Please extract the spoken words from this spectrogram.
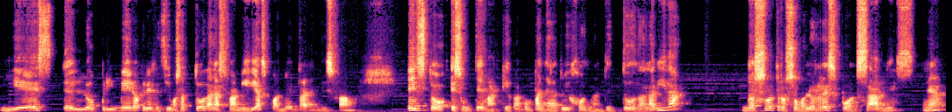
y es eh, lo primero que les decimos a todas las familias cuando entran en Disfam. Esto es un tema que va a acompañar a tu hijo durante toda la vida. Nosotros somos los responsables ¿eh?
